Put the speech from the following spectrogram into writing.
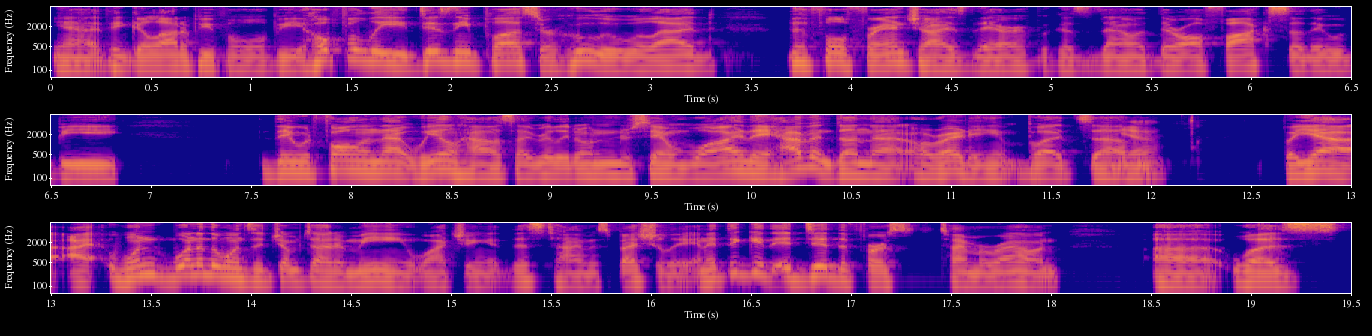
yeah, I think a lot of people will be. Hopefully, Disney Plus or Hulu will add the full franchise there because now they're all Fox, so they would be, they would fall in that wheelhouse. I really don't understand why they haven't done that already, but um, Yeah. but yeah, I one one of the ones that jumped out at me watching it this time, especially, and I think it, it did the first time around, uh, was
